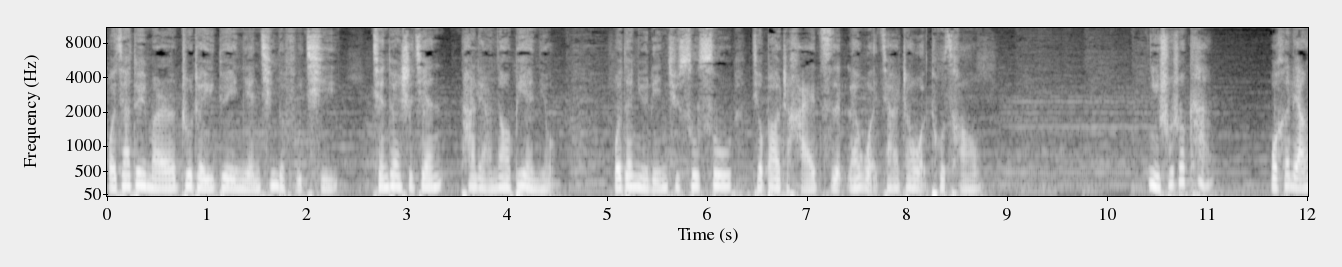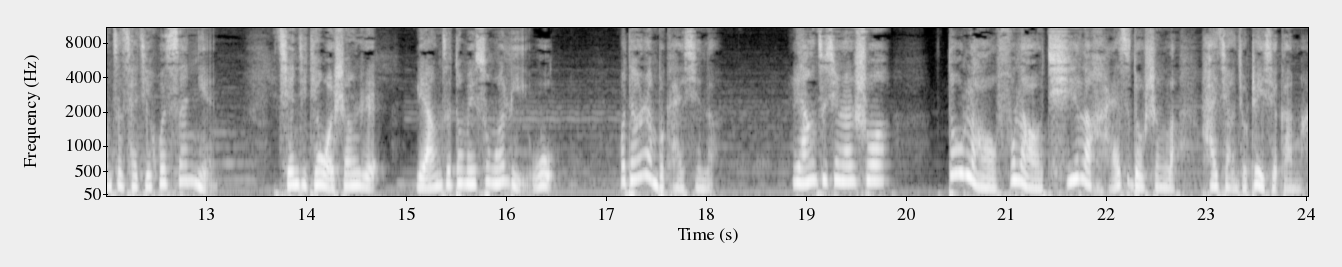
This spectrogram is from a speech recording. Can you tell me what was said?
我家对门住着一对年轻的夫妻，前段时间他俩闹别扭，我的女邻居苏苏就抱着孩子来我家找我吐槽。你说说看，我和梁子才结婚三年，前几天我生日，梁子都没送我礼物，我当然不开心了。梁子竟然说。都老夫老妻了，孩子都生了，还讲究这些干嘛？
